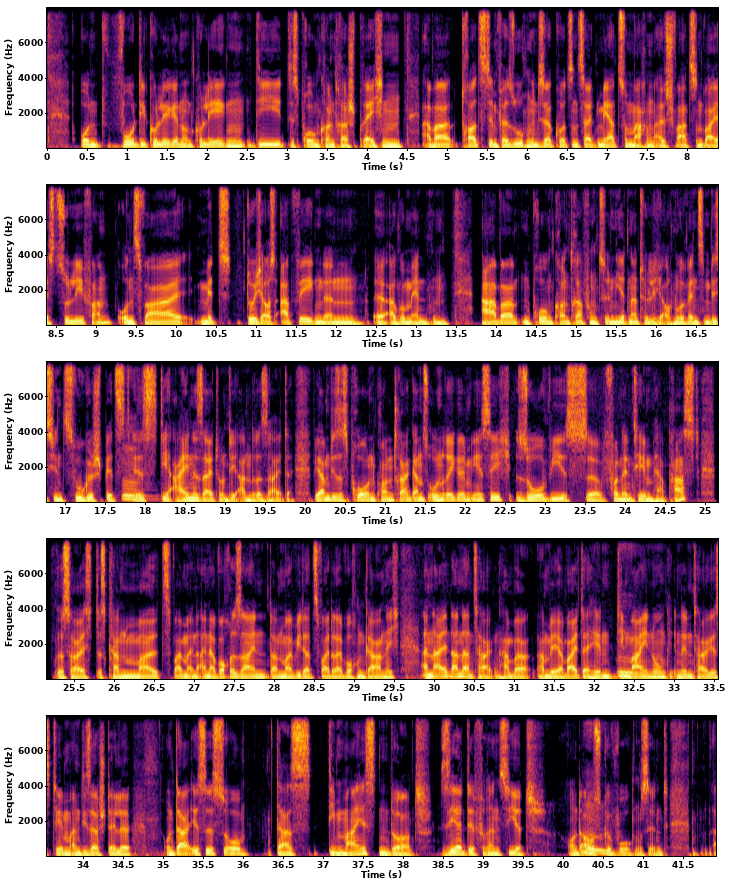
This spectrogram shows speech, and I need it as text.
und wo die Kolleginnen und Kollegen, die das Pro und Contra sprechen, aber trotzdem versuchen, in dieser kurzen Zeit mehr zu machen, als schwarz und weiß zu liefern. Und zwar mit durchaus abwägenden äh, Argumenten. Aber ein Pro und Contra funktioniert natürlich auch nur, wenn es ein bisschen zugespitzt mhm. ist, die eine Seite und die andere Seite. Wir haben dieses Pro und Contra ganz unregelmäßig, so wie es äh, von den Themen her passt. Das heißt, es kann mal zweimal in einer Woche sein, dann mal wieder zwei, drei Wochen gar nicht. An allen anderen anderen Tagen haben wir, haben wir ja weiterhin die mhm. Meinung in den Tagesthemen an dieser Stelle. Und da ist es so, dass die meisten dort sehr differenziert und mhm. ausgewogen sind.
